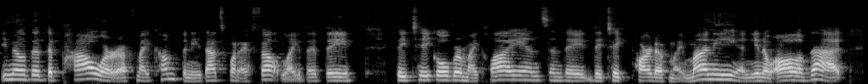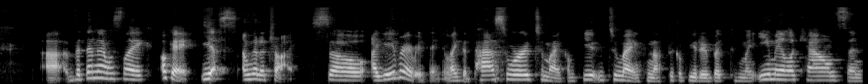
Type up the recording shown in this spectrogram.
you know, the the power of my company. That's what I felt like that they they take over my clients and they they take part of my money and you know all of that uh, but then I was like, okay, yes, I'm gonna try. So I gave her everything, like the password to my computer, to my not the computer, but to my email accounts, and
